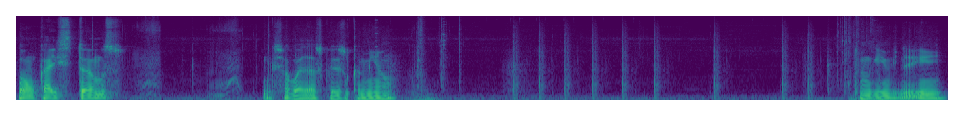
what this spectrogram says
Bom, cá estamos. Tem que só guardar as coisas no caminhão. Tem alguém vindo aí, hein?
